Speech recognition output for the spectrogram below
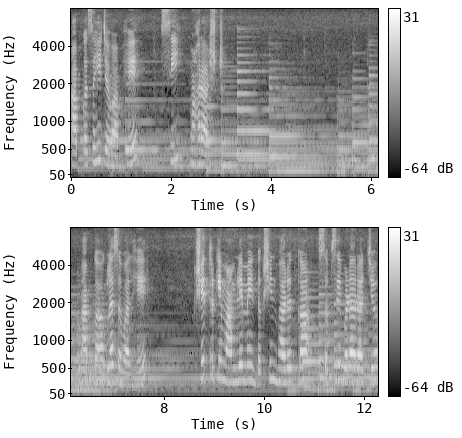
आपका सही जवाब है सी महाराष्ट्र। आपका अगला सवाल है, क्षेत्र के मामले में दक्षिण भारत का सबसे बड़ा राज्य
